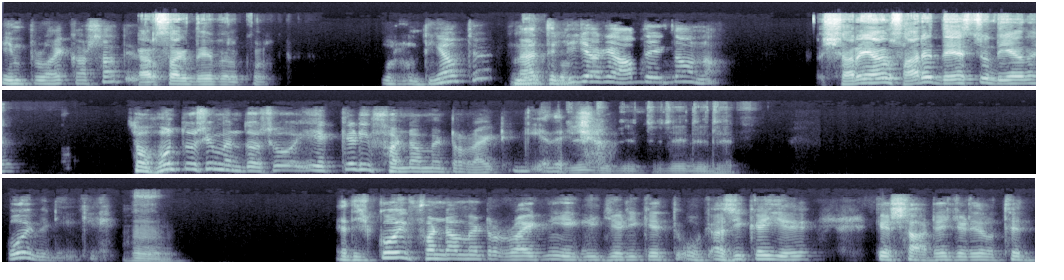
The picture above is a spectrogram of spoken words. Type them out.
EMPLOY ਕਰ ਸਕਦੇ ਹੋ। ਕਰ ਸਕਦੇ ਬਿਲਕੁਲ। ਉਹ ਹੁੰਦੀਆਂ ਉੱਥੇ? ਮੈਂ। ਦਿੱਲੀ ਜਾ ਕੇ ਆਪ ਦੇਖਦਾ ਹੁੰਨਾ ਸ਼ਰੇਆਮ ਸਾਰੇ ਦੇਸ਼ ਚ ਹੁੰਦੀਆਂ ਨੇ। ਸੋ ਹੁਣ ਤੁਸੀਂ ਮੈਨੂੰ ਦੱਸੋ ਇਹ ਕਿਹੜੀ ਫੰਡਾਮੈਂਟਲ ਰਾਈਟ ਹੈਗੀ ਇਹਦੇ ਵਿੱਚ ਜੀ ਜੀ ਜੀ ਜੀ ਜੀ। ਕੋਈ ਵੀ ਨਹੀਂ ਹੈਗੀ। ਹੂੰ। ਇਹਦੇ ਵਿੱਚ ਕੋਈ ਫੰਡਾਮੈਂਟਲ ਰਾਈਟ ਨਹੀਂ ਹੈਗੀ ਜਿਹੜੀ ਕਿ ਅਸੀਂ ਕਹੀਏ ਕਿ ਸਾਡੇ ਜਿਹੜੇ ਉੱਥੇ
